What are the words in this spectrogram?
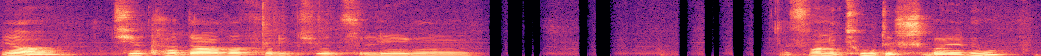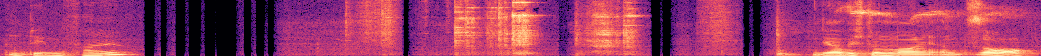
ja, Tierkadaver vor die Tür zu legen. Es war eine tote Schwalbe in dem Fall. Die habe ich dann mal entsorgt.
